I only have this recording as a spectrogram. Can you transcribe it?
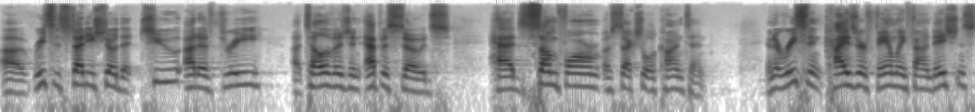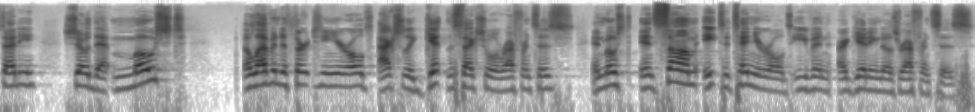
Uh, recent studies showed that two out of three uh, television episodes had some form of sexual content. And a recent Kaiser Family Foundation study showed that most 11 to 13 year olds actually get the sexual references, and most, and some 8 to 10 year olds even are getting those references.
